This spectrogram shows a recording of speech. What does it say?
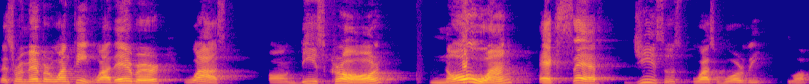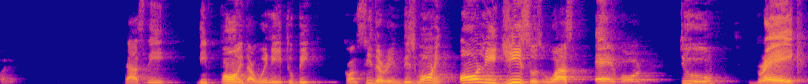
let's remember one thing whatever was on this scroll, no one except Jesus was worthy to open it. That's the, the point that we need to be considering this morning. Only Jesus was able to break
